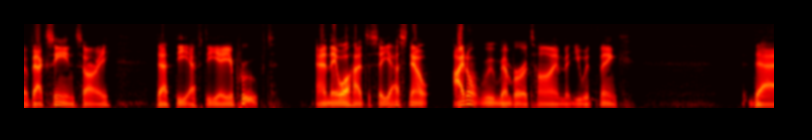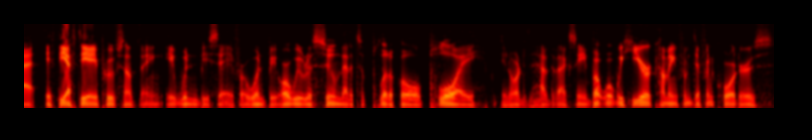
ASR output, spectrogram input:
a vaccine, sorry, that the FDA approved, and they all had to say yes. Now, I don't remember a time that you would think that if the FDA approved something, it wouldn't be safe or it wouldn't be, or we would assume that it's a political ploy in order to have the vaccine. But what we hear coming from different quarters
